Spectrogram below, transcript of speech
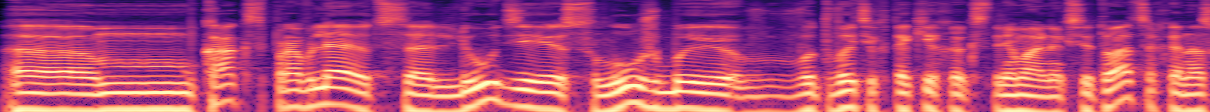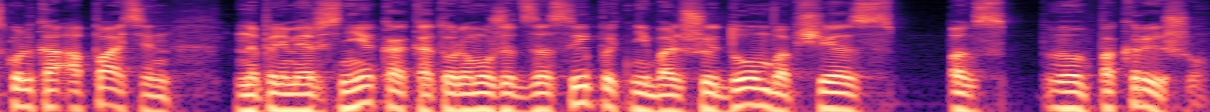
эм, как справляются люди, службы вот в этих таких экстремальных ситуациях, и насколько опасен, например, снег, который может засыпать небольшой дом вообще по, э, по крышу?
